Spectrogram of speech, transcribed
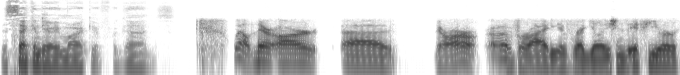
the secondary market for guns? Well, there are uh, there are a variety of regulations. If you're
